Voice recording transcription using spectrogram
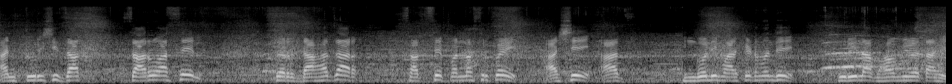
आणि तुरीची जात चारू असेल तर दहा हजार सातशे पन्नास रुपये असे आज हिंगोली मार्केटमध्ये तुरीला भाव मिळत आहे.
